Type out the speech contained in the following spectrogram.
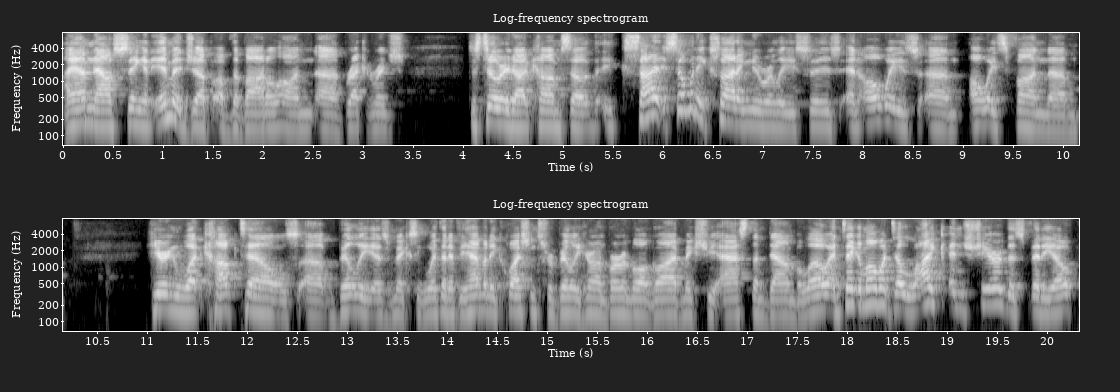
I am now seeing an image up of the bottle on uh, Breckenridge distillery.com so excited so many exciting new releases and always um, always fun um, hearing what cocktails uh, billie is mixing with and if you have any questions for billie here on bourbon blog live make sure you ask them down below and take a moment to like and share this video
